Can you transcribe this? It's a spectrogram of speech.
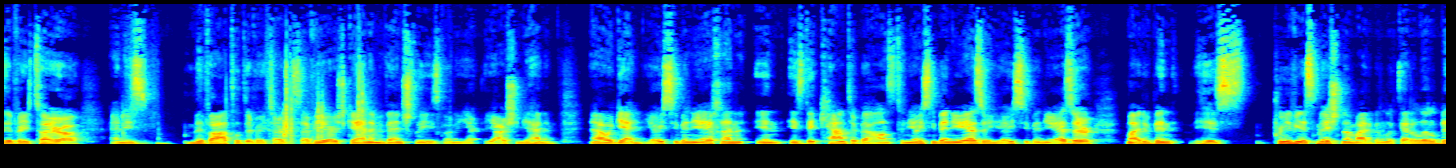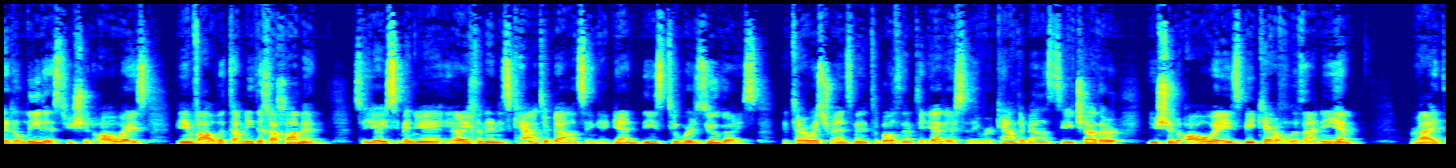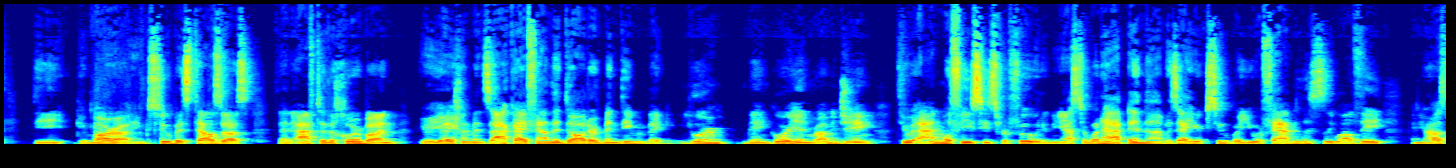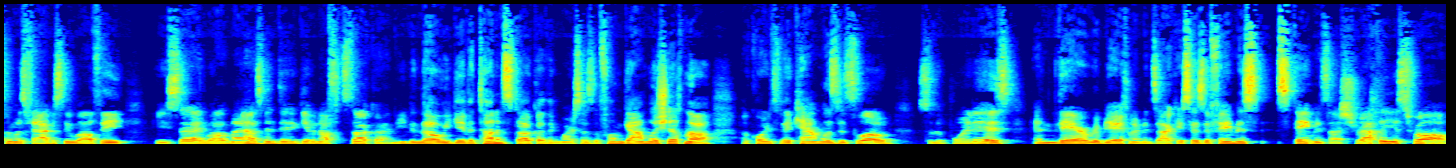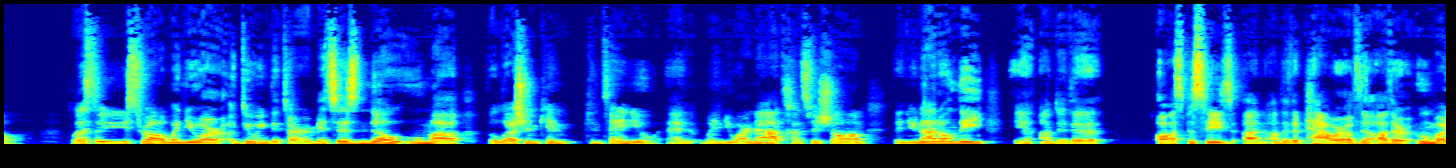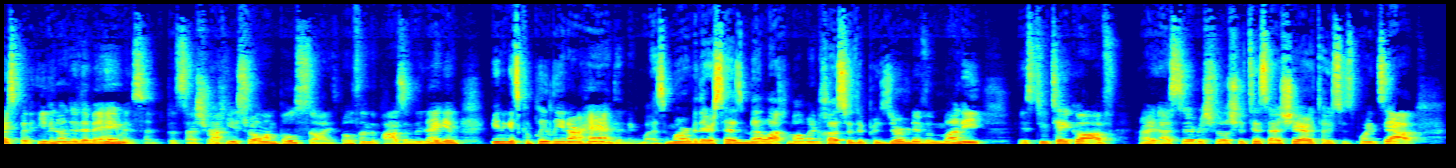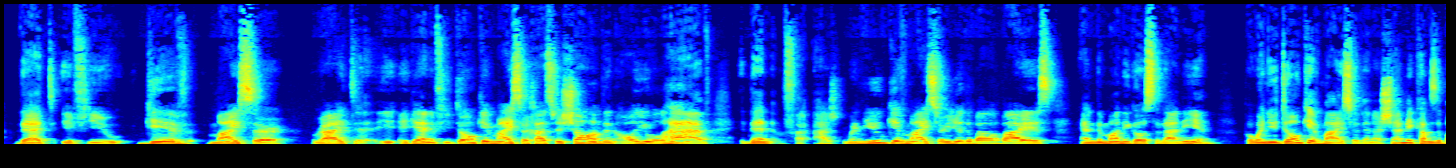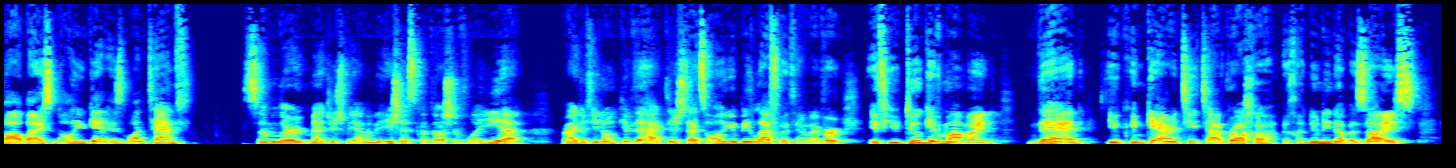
and he's mevatel divrei Torah. Sefer Yerush Gehenim. Eventually, he's going to Yarshin Gehenim. Now, again, Yossi ben Yechan in, is the counterbalance to Yossi ben Yezer. Yossi ben Yezer might have been his previous Mishnah might have been looked at a little bit elitist. You should always be involved with Talmid Chachamim. So Yossi ben Yochanan is counterbalancing. Again, these two were zugais. The Torah was transmitted to both of them together, so they were counterbalanced to each other. You should always be careful with Aniyim right? The Gemara in Ksubis tells us that after the Churban, Yochanan ben Zakkai found the daughter of Ben ben Gurion rummaging through animal feces for food. And he asked her, what happened? Uh, was that your Ksuba? You were fabulously wealthy and your husband was fabulously wealthy. He said, well, my husband didn't give enough tzedakah. And even though he gave a ton of tzedakah, the Gemara says the fum gamla shechna, according to the camel is its load. So the point is, and there Rabbi Yochanan ben Zakkai says a famous statement, Ashracha Yisrael, You Yisrael. When you are doing the Torah mitzvahs, no Uma, the Lashon can contain you. And when you are not, Chas v'shalom, then you're not only in, under the auspices and under the power of the other Umais, but even under the Behemoths. And but Sashrach Yisrael on both sides, both on the positive and the negative, meaning it's completely in our hand. And as Marva there says, Melach Maman Chaser, the preservative of money is to take off. Right? Aser b'shvil shetis asher. Tosis points out that if you give Meiser, right? Uh, again, if you don't give Meiser Chas Shalom, then all you will have, then when you give Meiser, you're the Balabayas and the money goes to the Aniyim. But when you don't give Meiser, then Hashem becomes the Baal Balabayas and all you get is one tenth. Similar medrash we have in the Ishes Kadosh of Layia, right? If you don't give the hekdesh, that's all you'll be left with. However, if you do give Mamain, then you can guarantee to have bracha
